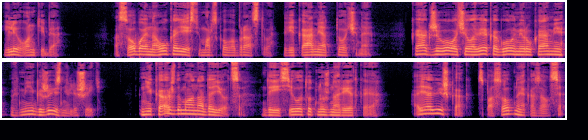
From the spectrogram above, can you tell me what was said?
или он тебя. Особая наука есть у морского братства, веками отточенная. Как живого человека голыми руками в миг жизни лишить? Не каждому она дается, да и сила тут нужна редкая. А я, видишь как, способный оказался.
